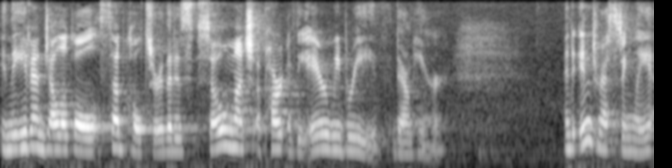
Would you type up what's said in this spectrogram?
in the evangelical subculture that is so much a part of the air we breathe down here and interestingly,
